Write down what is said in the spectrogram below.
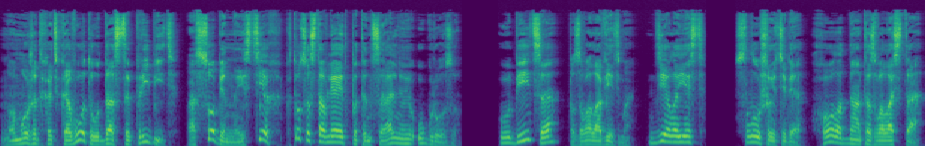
Но может хоть кого-то удастся прибить, особенно из тех, кто составляет потенциальную угрозу. «Убийца?» – позвала ведьма. «Дело есть». «Слушаю тебя», – холодно отозвалась та.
